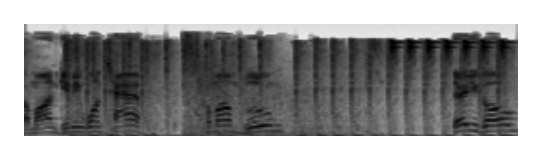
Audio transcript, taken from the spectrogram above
Come on, give me one tap. Come on, Bloom. There you go.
